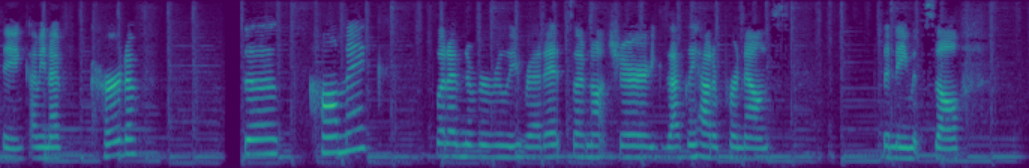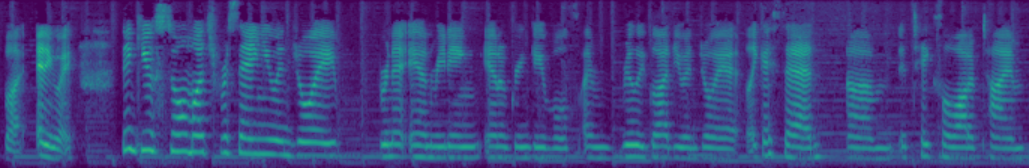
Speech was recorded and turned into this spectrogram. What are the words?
think. I mean, I've heard of the comic, but I've never really read it, so I'm not sure exactly how to pronounce the name itself. But anyway, thank you so much for saying you enjoy Brunette Anne reading Anne of Green Gables. I'm really glad you enjoy it. Like I said, um, it takes a lot of time.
